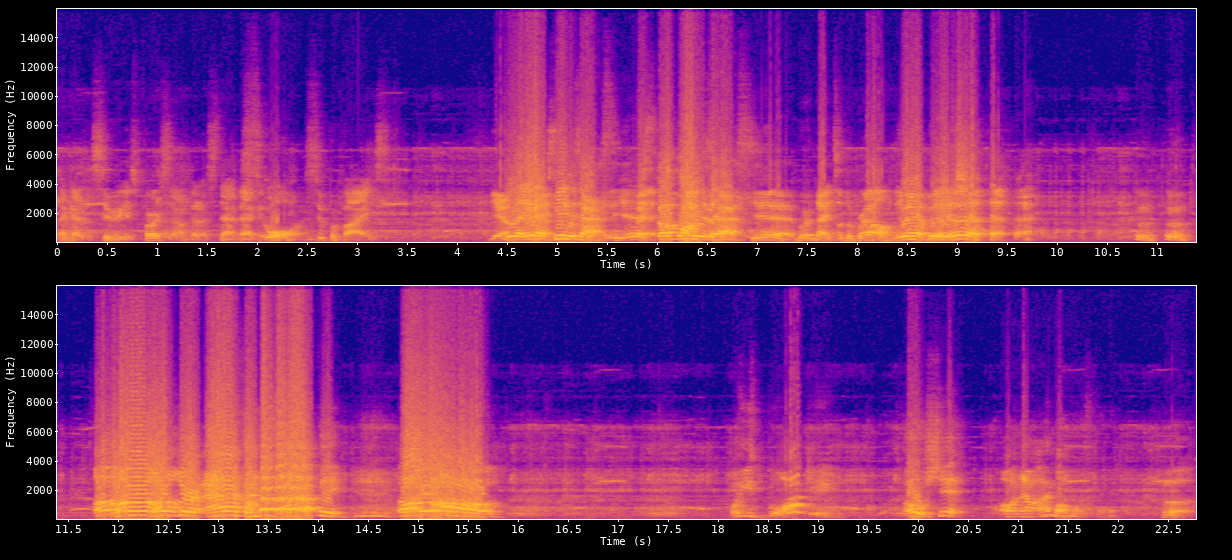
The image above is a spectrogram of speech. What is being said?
That guy's a serious person. I'm gonna stand back Scorn. and supervise. Yeah. Yeah, yeah, beat his ass. Yeah. Stop Beat his ass. Yeah, we're Knights of the Realm. Yeah, bitch. Mm, mm. Oh, up your ass! I'm laughing. Oh, Oh, he's blocking. oh shit! Oh, now I'm almost there. Huh.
